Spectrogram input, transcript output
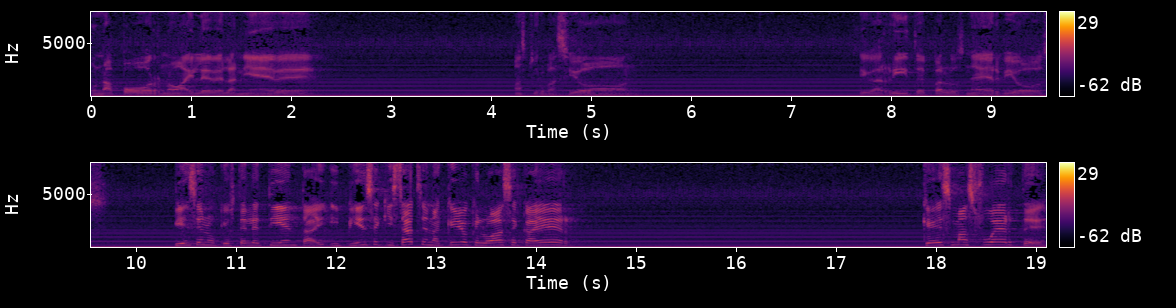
una porno, ahí leve la nieve, masturbación, cigarrito para los nervios. Piense en lo que usted le tienta y piense quizás en aquello que lo hace caer. ¿Qué es más fuerte?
